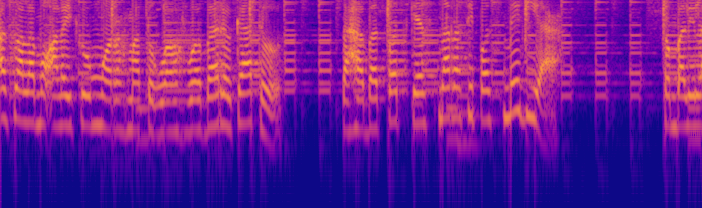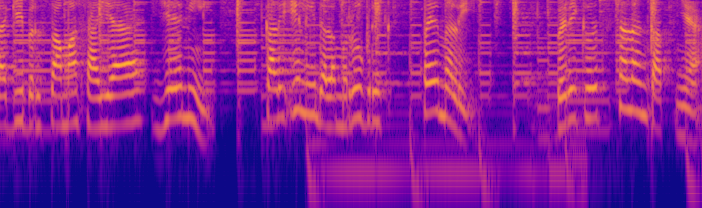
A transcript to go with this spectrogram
Assalamualaikum warahmatullahi wabarakatuh. Sahabat podcast Narasi Pos Media. Kembali lagi bersama saya Yeni. Kali ini dalam rubrik Family. Berikut selengkapnya.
